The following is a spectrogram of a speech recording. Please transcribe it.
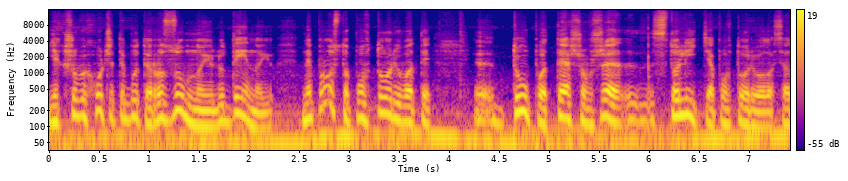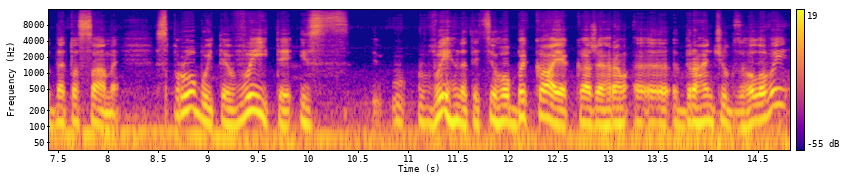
якщо ви хочете бути розумною людиною, не просто повторювати е, тупо те, що вже е, століття повторювалося одне то саме. Спробуйте вийти із вигнати цього бика, як каже е, Драганчук з голови,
